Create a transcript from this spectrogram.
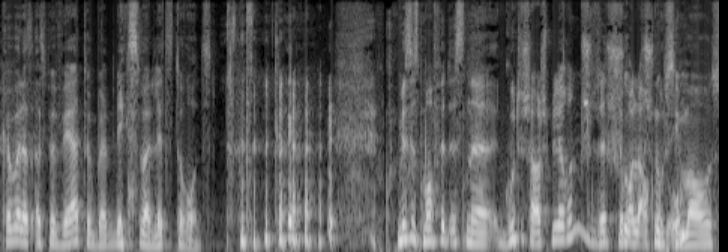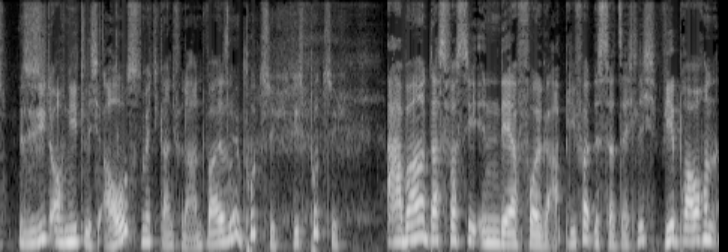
Können wir das als Bewertung beim nächsten Mal letzte Rotz? Mrs. Moffat ist eine gute Schauspielerin, setzt die Rolle auch gut um. Maus. Sie sieht auch niedlich aus, möchte ich gar nicht von der Hand weisen. Nee, putzig. Sie ist putzig. Aber das, was sie in der Folge abliefert, ist tatsächlich, wir brauchen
